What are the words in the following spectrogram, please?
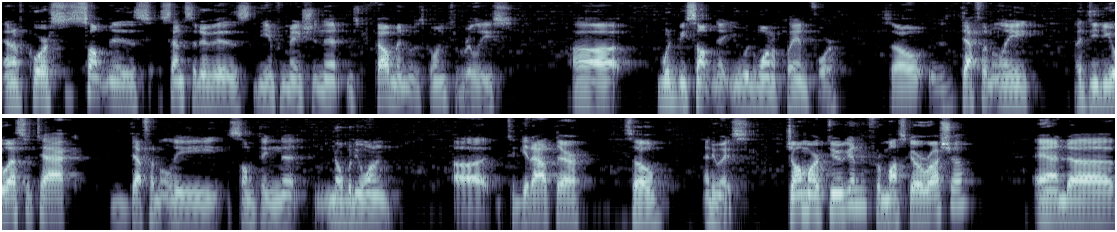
and of course, something as sensitive as the information that Mr. Feldman was going to release uh, would be something that you would want to plan for. So it was definitely a DDoS attack, definitely something that nobody wanted uh, to get out there. So anyways, John Mark Dougan from Moscow, Russia. And uh,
